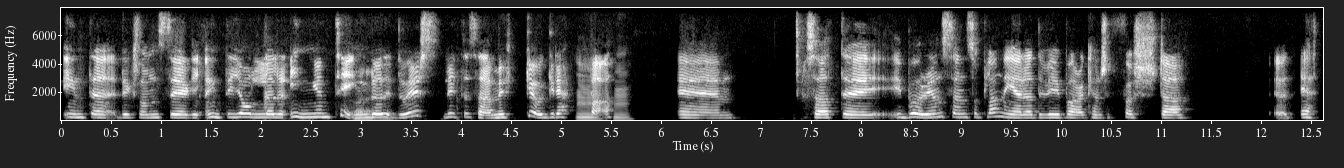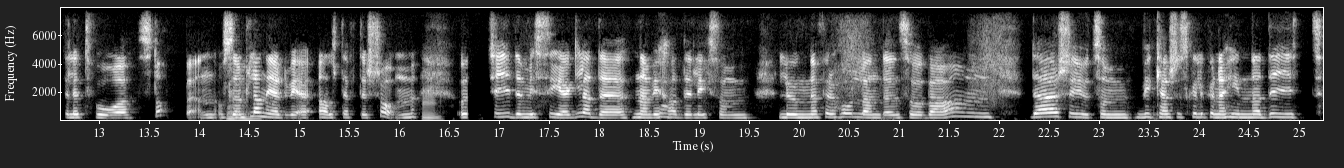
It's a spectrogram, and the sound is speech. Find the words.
inte liksom segla, inte jolle eller ingenting, då, då, är det lite så här mycket att greppa. Mm, mm. Eh, så att eh, i början sen så planerade vi bara kanske första eh, ett eller två stoppen och sen mm. planerade vi allt eftersom. Mm. Under tiden vi seglade, när vi hade liksom lugna förhållanden så bara, ah, där ser ut som vi kanske skulle kunna hinna dit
